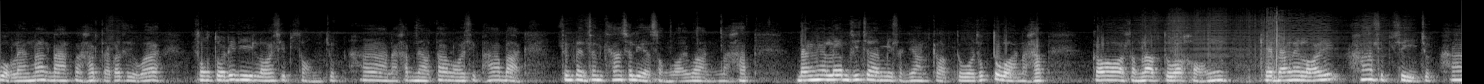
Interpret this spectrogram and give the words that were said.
บวกแรงมากนักนะครับ แต่ก็ถือว่าทรงตัวได้ดี 112.5 นะครับ แนวต้าน 115 บาท ซึ่งเป็นเส้นค่าเฉลี่ย 200 วันนะครับ แบงค์เนี่ยเริ่มที่จะมีสัญญาณกลับตัวทุกตัวนะครับ ก็สำหรับตัวของ K-Bank ใน154.5นะครับสี่จุดห้า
